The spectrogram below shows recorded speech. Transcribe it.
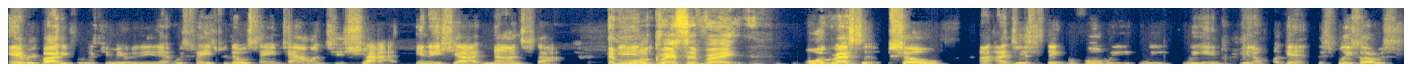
everybody from the community that was faced with those same challenges shot, and they shot nonstop, And more aggressive, right? more aggressive. So I, I just think before we we we you know again this police officer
